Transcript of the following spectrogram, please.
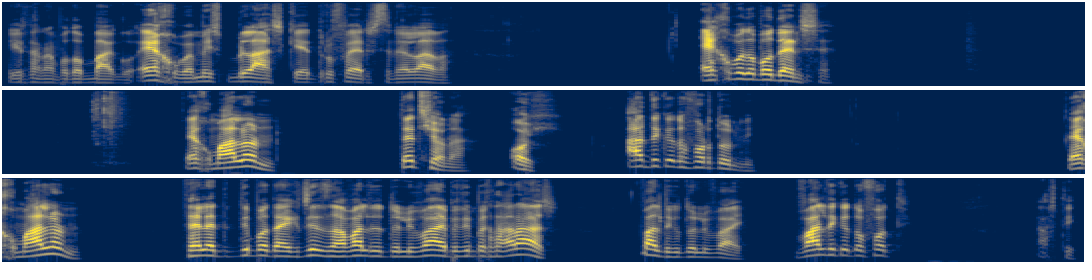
ήρθαν από τον πάγκο. Έχουμε εμείς Μπλάς και Τρουφέρ στην Ελλάδα. Έχουμε τον Ποντένσε. Έχουμε άλλον; Τέτοιο να. Όχι. Άντε και το φορτούνι. Έχουμε άλλον; Θέλετε τίποτα εξής να βάλετε το Λιβάη επειδή παιχταράς; Βάλτε και το Λιβάη. Βάλτε και το φώτι. Αυτή.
